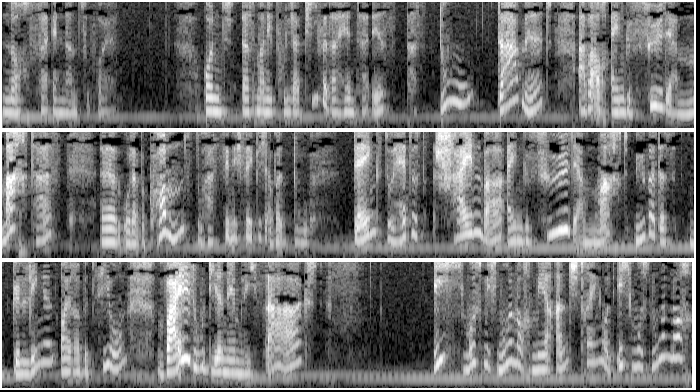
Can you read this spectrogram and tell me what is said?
noch verändern zu wollen. Und das Manipulative dahinter ist, dass du damit aber auch ein Gefühl der Macht hast äh, oder bekommst, du hast sie nicht wirklich, aber du denkst, du hättest scheinbar ein Gefühl der Macht über das Gelingen eurer Beziehung, weil du dir nämlich sagst, ich muss mich nur noch mehr anstrengen und ich muss nur noch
